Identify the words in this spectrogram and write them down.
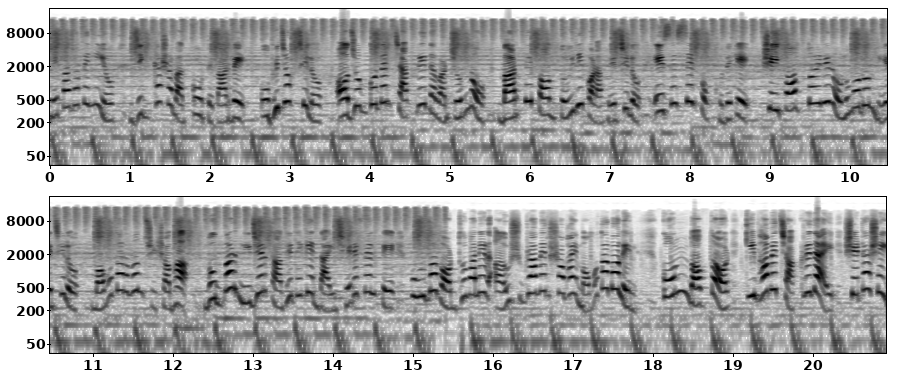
হেফাজতে নিয়েও জিজ্ঞাসাবাদ করতে পারবে। অভিযোগ ছিল, অযোগ্যদের চাকরি দেওয়ার জন্য বাড়তি পদ তৈরি করা হয়েছিল এসএসসির পক্ষ থেকে। সেই পদ তৈরির অনুমোদন দিয়েছিল মমতার মন্ত্রিসভা বুধবার নিজের কাঁধে থেকে দায়ী ছেড়ে ফেলতে পূর্ব বর্ধমানের আউশ গ্রামের সভায় মমতা বলেন, কোন দপ্তর কীভাবে চাকরি দেয় সেটা সেই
